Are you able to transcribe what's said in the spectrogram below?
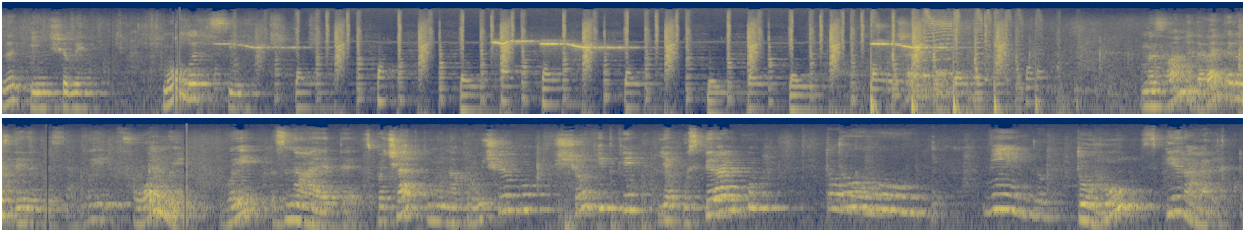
Закінчили. Молодці. Давайте роздивимося. Ви форми, ви знаєте. Спочатку ми накручуємо, що дітки, яку спіральку? Тугу. Вільну. Тугу спіральку.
